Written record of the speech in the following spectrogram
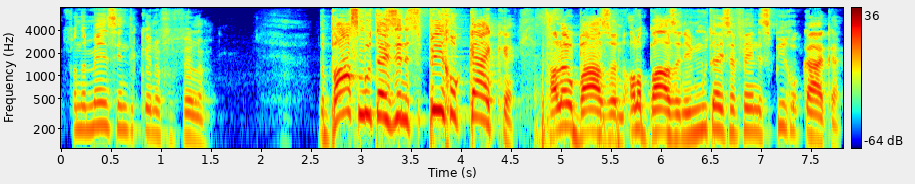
van de mensen in te kunnen vervullen. De baas moet eens in de spiegel kijken. Hallo bazen, alle bazen, die moeten eens even in de spiegel kijken.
